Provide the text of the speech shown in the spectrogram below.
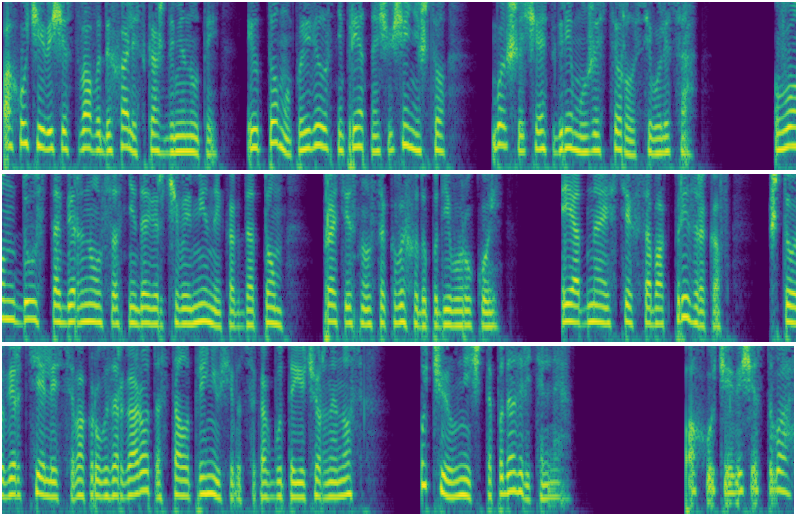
Пахучие вещества выдыхались с каждой минутой, и у Тома появилось неприятное ощущение, что большая часть грима уже стерлась с его лица. Вон Дуст обернулся с недоверчивой миной, когда Том протиснулся к выходу под его рукой. И одна из тех собак-призраков, что вертелись вокруг Заргорота, стала принюхиваться, как будто ее черный нос учуял нечто подозрительное. «Пахучие вещества!»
